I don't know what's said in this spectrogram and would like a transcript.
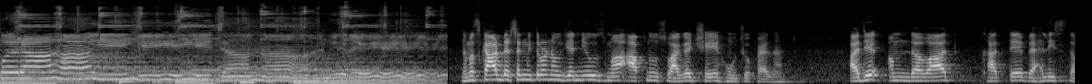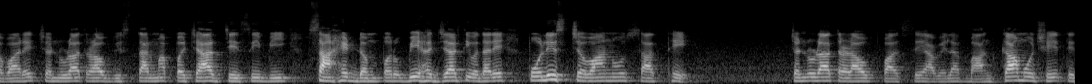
પરાઈ જાનાને રે. નમસ્કાર દર્શક મિત્રો નવજન ન્યૂઝમાં આપનું સ્વાગત છે. હું છું ફૈઝાન. આજે અમદાવાદ ખાતે વહેલી સવારે ચંડોળા તળાવ વિસ્તારમાં પચાસ જેસીબી સાહીઠ ડમ્પરો, બે હજારથી વધારે પોલીસ જવાનો સાથે ચંડોળા તળાવ પાસે આવેલા બાંધકામો છે તે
